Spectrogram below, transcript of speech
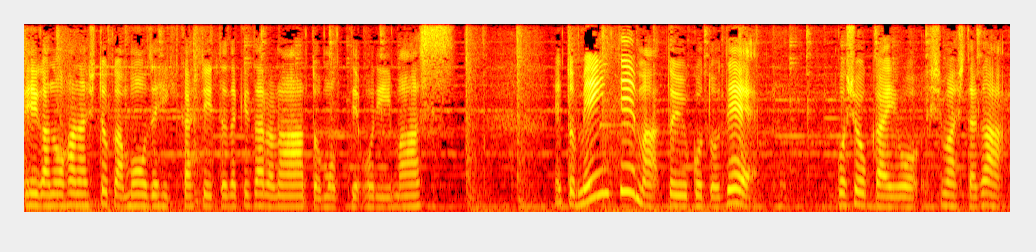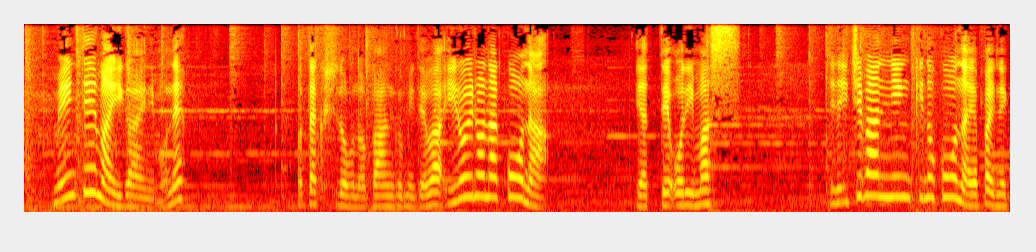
映画のお話とかもぜひ聞かせていただけたらなと思っております。えっと、メインテーマということでご紹介をしましたがメインテーマ以外にもね私どもの番組ではいろいろなコーナーやっております。で一番人気のコーナーやっぱりね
